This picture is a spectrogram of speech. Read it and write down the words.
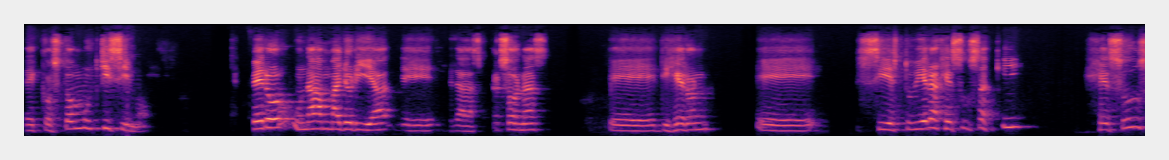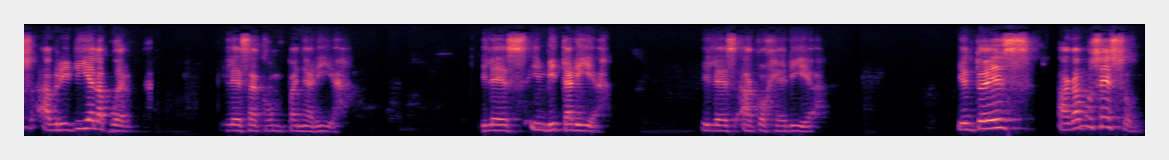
Le costó muchísimo, pero una mayoría de las personas eh, dijeron, si estuviera Jesús aquí, Jesús abriría la puerta y les acompañaría y les invitaría y les acogería. Y entonces hagamos eso,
